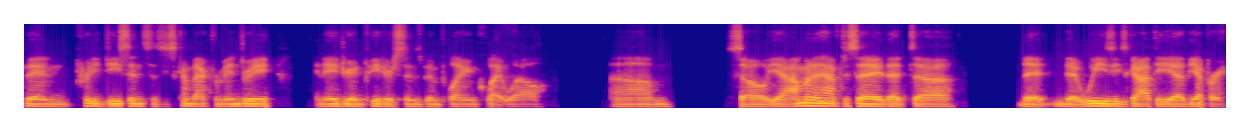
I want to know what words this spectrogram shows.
been pretty decent since he's come back from injury, and Adrian Peterson's been playing quite well. Um, so yeah, I'm gonna have to say that uh, that that Wheezy's got the uh, the upper hand.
